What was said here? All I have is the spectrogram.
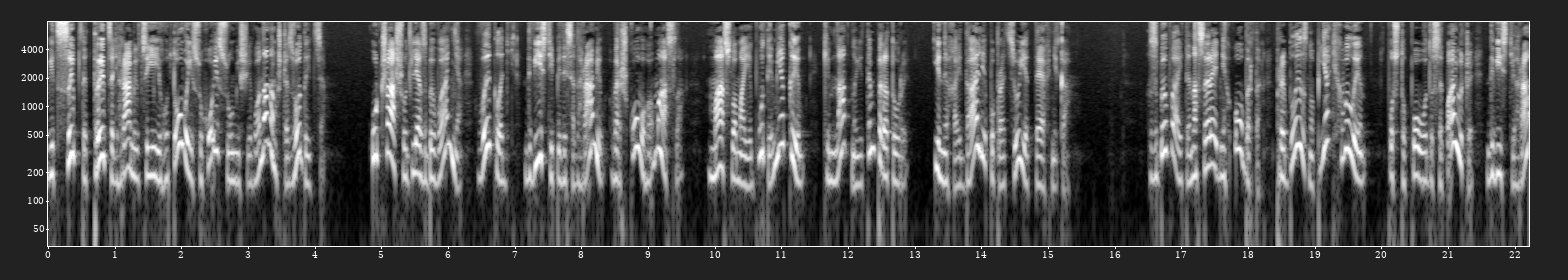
відсипте 30 грамів цієї готової сухої суміші, вона нам ще згодиться. У чашу для збивання викладіть 250 грамів вершкового масла. Масло має бути м'яким кімнатної температури. І нехай далі попрацює техніка. Збивайте на середніх обертах приблизно 5 хвилин, поступово досипаючи 200 грам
